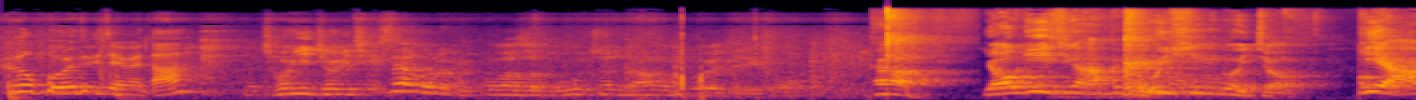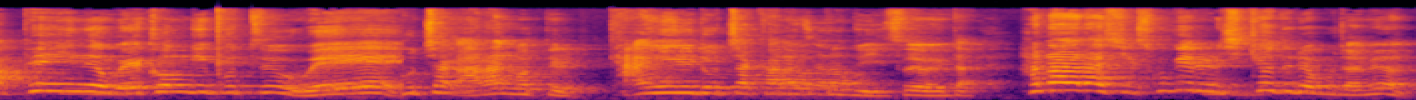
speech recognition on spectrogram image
그거 보여드리자면 나? 저기 저기 책상으로 갖고 가서 뭐 붙여놓 한번 보여드리고. 자 여기 지금 앞에 보이시는 거 있죠? 이 앞에 있는 welcome gift 외에 도착 안 한 것들 당일 도착하는 맞아. 것들도 있어요. 일단 하나하나씩 소개를 시켜드려 보자면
